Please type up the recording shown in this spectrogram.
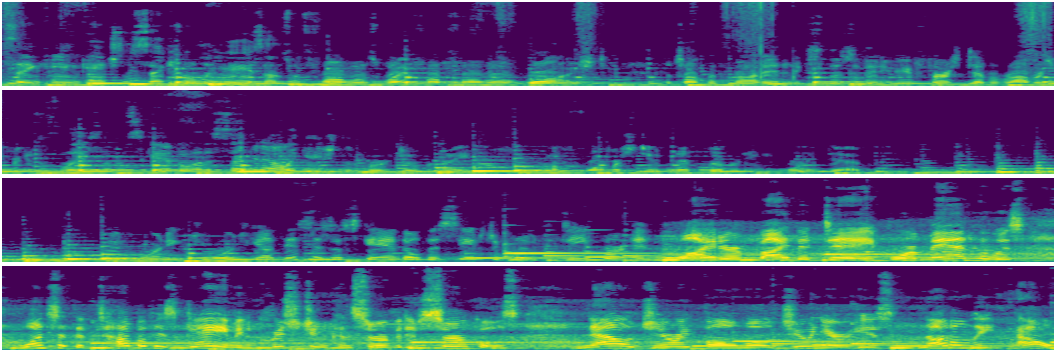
saying he engaged in sexual liaisons with Falwell's wife while Falwell watched. We'll talk with Granda in an exclusive interview. First, Deborah Roberts brings us the latest on the scandal and a second allegation that emerged overnight from a former student at Liberty. Good morning, Deb. Good morning, George. Yeah, this is a scandal that seems to grow deeper and wider by the day for a man who was once at the top of his game in Christian conservative circles. Now, Jerry Falwell Jr. is not only out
